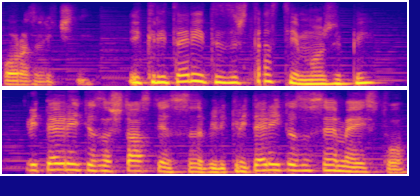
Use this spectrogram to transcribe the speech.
по-различни. И критериите за щастие, може би? Критериите за щастие са били, критериите за семейство.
